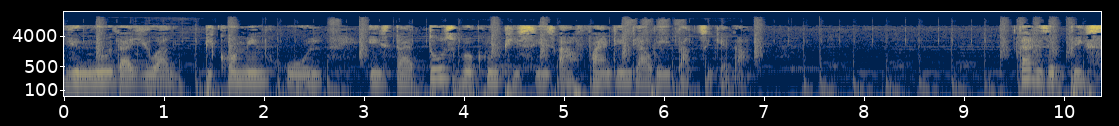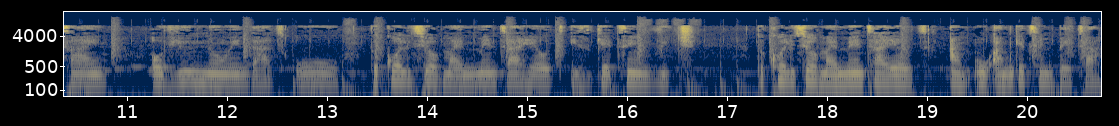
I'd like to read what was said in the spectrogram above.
you know that you are becoming whole is that those broken pieces are finding their way back together. That is a big sign of you knowing that, oh, the quality of my mental health is getting rich. The quality of my mental health, I'm, oh, I'm getting better.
